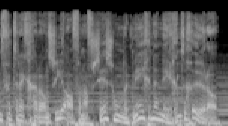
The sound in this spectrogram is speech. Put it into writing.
vertrekgarantie al vanaf 699 euro.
